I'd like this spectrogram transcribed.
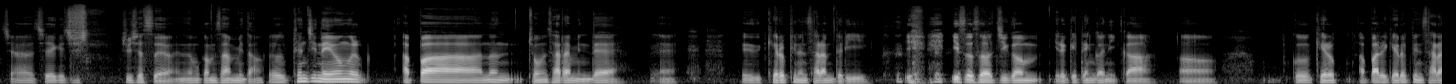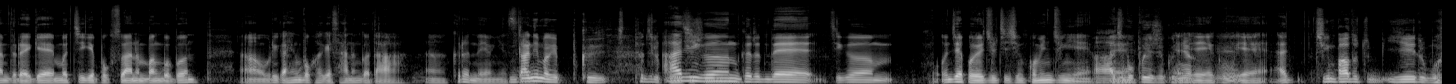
저 저에게 주, 주셨어요. 너무 감사합니다. 그 편지 내용을 아빠는 좋은 사람인데 예, 그 괴롭히는 사람들이 있어서 지금 이렇게 된 거니까 어. 그 괴롭 아빠를 괴롭힌 사람들에게 멋지게 복수하는 방법은 어, 우리가 행복하게 사는 거다 어, 그런 내용이었어요. 따님에게 그 편지를 아직은 그런데 지금 언제 보여줄지 지금 고민 중이에요. 아, 아직 예. 못 보여줬군요. 예, 예, 그, 예, 아, 지금 봐도 좀 이해를 못.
